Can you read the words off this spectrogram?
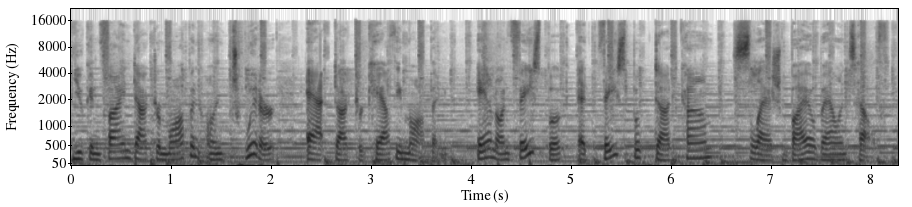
You can find Dr. Maupin on Twitter at Dr. Kathy Maupin and on Facebook at facebook.com slash biobalancehealth.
